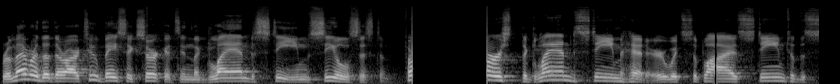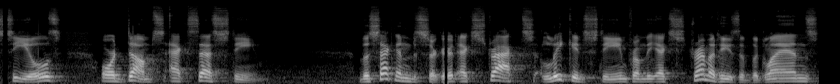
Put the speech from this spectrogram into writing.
Remember that there are two basic circuits in the gland steam seal system. First, the gland steam header, which supplies steam to the seals or dumps excess steam. The second circuit extracts leakage steam from the extremities of the glands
